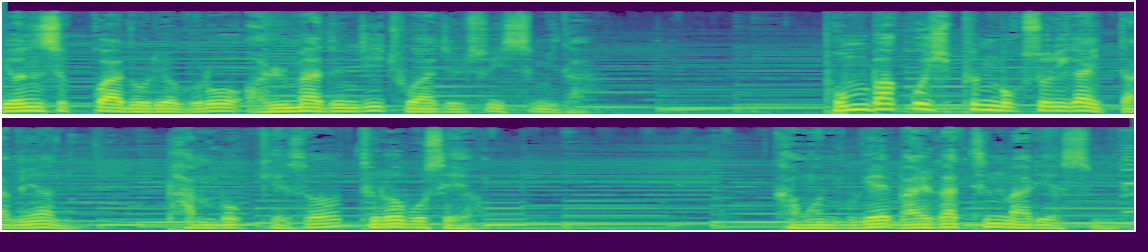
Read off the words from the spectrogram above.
연습과 노력으로 얼마든지 좋아질 수 있습니다. 본받고 싶은 목소리가 있다면 반복해서 들어보세요. 강원국의 말 같은 말이었습니다.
